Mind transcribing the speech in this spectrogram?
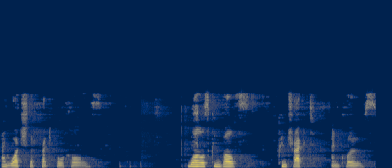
And watch the fretful halls. Walls convulse, contract and close.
